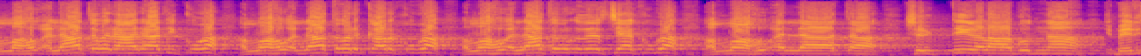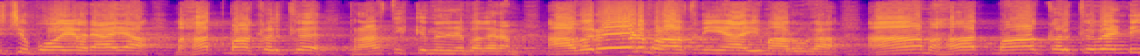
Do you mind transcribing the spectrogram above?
അള്ളാഹു അല്ലാത്തവർ ആരാധിക്കുക അള്ളാഹു അല്ലാത്തവർ കറക്കുക അള്ളാഹു അല്ലാത്തവർ നേർച്ചയാക്കുക. അള്ളാഹു അല്ലാത്ത സൃഷ്ടികളാകുന്ന മരിച്ചു പോയവരായ മഹാത്മാക്കൾക്ക് പ്രാർത്ഥിക്കുന്നതിന് പകരം അവരോട് പ്രാർത്ഥനയായി മാറുക. ആ മഹാത്മാക്കൾക്ക് വേണ്ടി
